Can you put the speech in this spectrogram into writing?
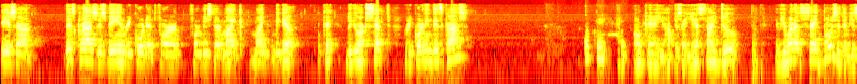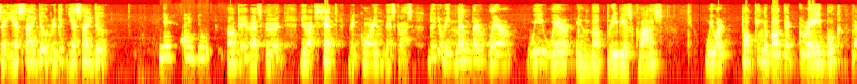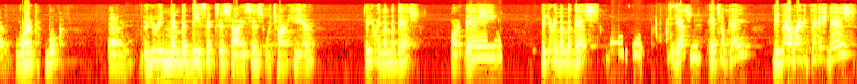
is uh, this class is being recorded for for Mr. Mike, Mike Miguel. Okay, do you accept recording this class? Okay. Okay, you have to say yes, I do. If you want to say positive, you say yes, I do. Repeat yes, I do. Yes, I do. Okay, that's good. You accept recording this class. Do you remember where we were in the previous class? We were talking about the gray book, the workbook. And do you remember these exercises which are here? Do you remember this or this? Uh, Do you remember this? Yes. it's okay. Did we already finish this?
